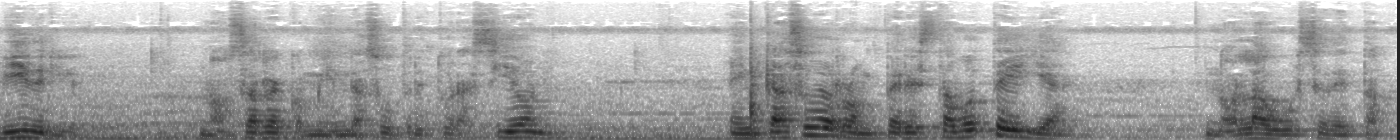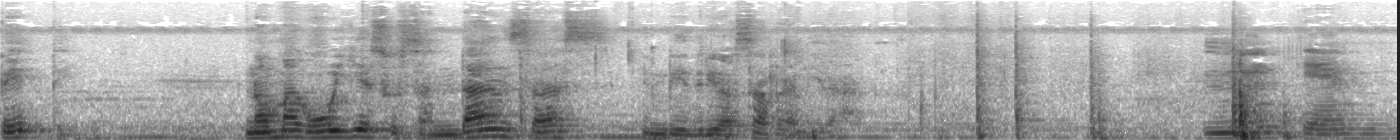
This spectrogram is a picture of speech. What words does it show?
vidrio. No se recomienda su trituración. En caso de romper esta botella, no la use de tapete. No magulle sus andanzas en vidriosa realidad. No entiendo.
